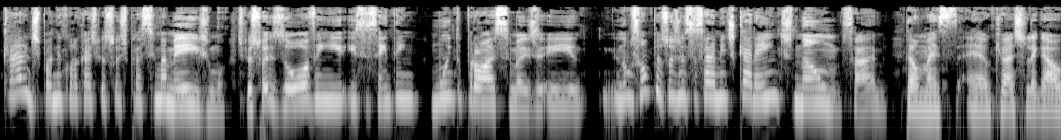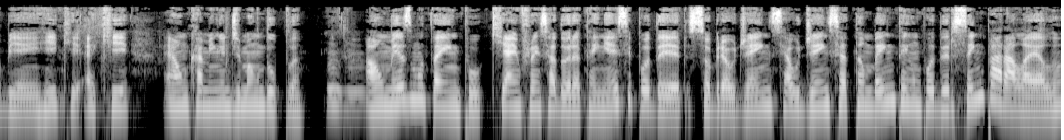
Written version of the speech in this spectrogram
cara, eles podem colocar as pessoas para cima mesmo. As pessoas ouvem e, e, se sentem muito próximas. E não são pessoas necessariamente carentes, não, sabe? Então, mas é, o que eu acho legal, Bia Henrique, é que é um caminho de mão dupla. Uhum. Ao mesmo tempo que a influenciadora tem esse poder sobre a audiência, a audiência também tem um poder sem paralelo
